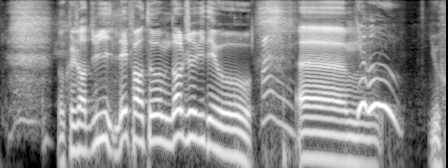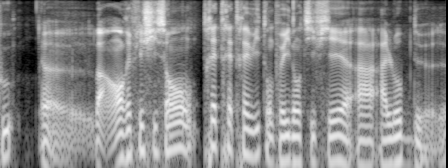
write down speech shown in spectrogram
Donc aujourd'hui, les fantômes dans le jeu vidéo. Euh, Youhou Youhou. Euh, bah, en réfléchissant très très très vite, on peut identifier à, à l'aube de, de-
